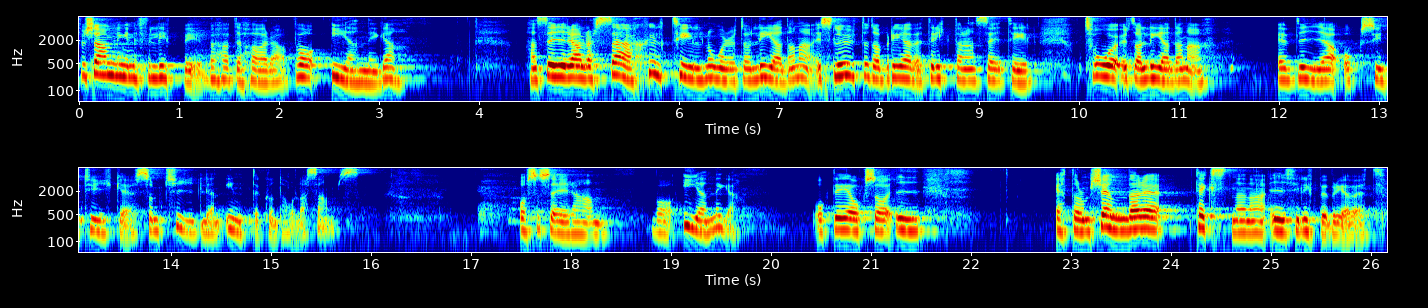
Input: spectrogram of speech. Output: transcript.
församlingen i Filippi behövde höra, var eniga. Han säger det allra särskilt till några av ledarna. I slutet av brevet riktar han sig till två av ledarna, Evdia och Syntyke, som tydligen inte kunde hålla sams. Och så säger han, var eniga. Och det är också i ett av de kändare texterna i Filipperbrevet.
